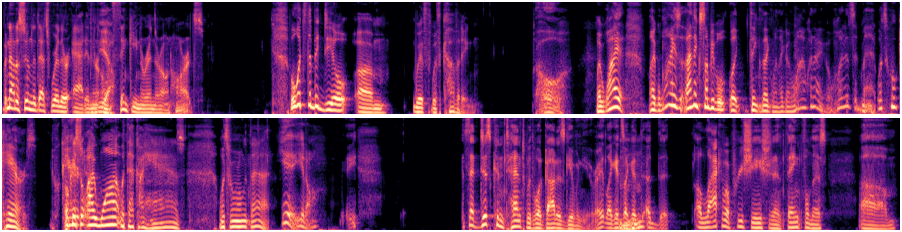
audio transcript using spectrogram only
but not assume that that's where they're at in their Yeah. own thinking or in their own hearts. But what's the big deal um, with with coveting? Oh. Like why? Like why is it? I think some people like think like when they go, why would I? What does it matter? What's who cares? Okay, cares? so I want what that guy has. What's wrong with that? Yeah. You know. It's that discontent with what God has given you, right? Like it's like a, a a lack of appreciation and thankfulness um,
